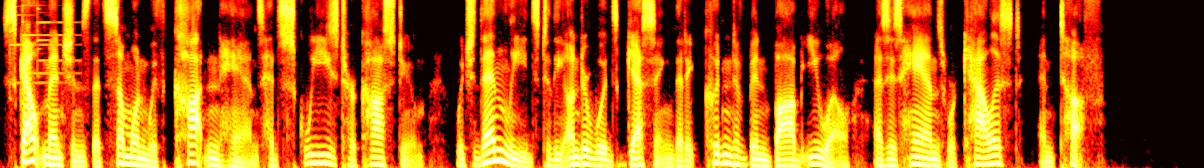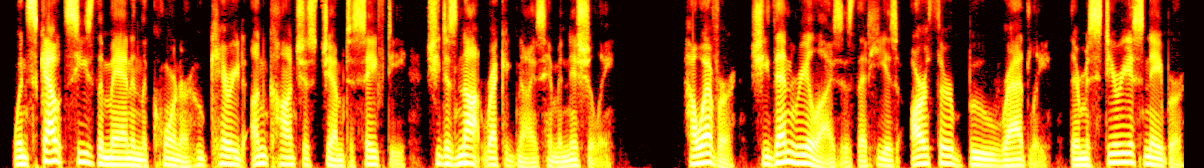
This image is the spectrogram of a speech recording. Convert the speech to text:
Scout mentions that someone with cotton hands had squeezed her costume, which then leads to the Underwoods guessing that it couldn't have been Bob Ewell as his hands were calloused and tough. When Scout sees the man in the corner who carried unconscious Jem to safety, she does not recognize him initially. However, she then realizes that he is Arthur Boo Radley, their mysterious neighbor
